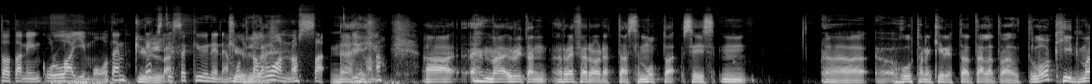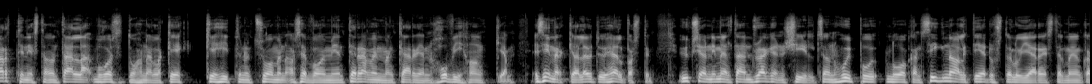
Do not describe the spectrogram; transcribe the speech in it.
tota niin kuin laji muuten. Kyllä, Tekstissä kyyninen, kyllä. mutta luonnossa Näin. ihana. Uh, mä yritän referoida tässä, mutta siis... Mm, Uh, Huhtanen kirjoittaa tällä tavalla, että Lockheed Martinista on tällä vuosituhannella ke- kehittynyt Suomen asevoimien terävimmän kärjen hovihankkia. Esimerkkejä löytyy helposti. Yksi on nimeltään Dragon Shield. Se on huippuluokan signaalitiedustelujärjestelmä, jonka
